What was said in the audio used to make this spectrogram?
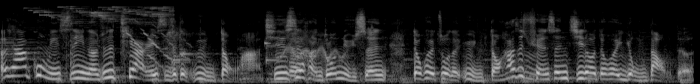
而且它顾名思义呢，就是 T R S 这个运动啊，其实是很多女生都会做的运动，它是全身肌肉都会用到的。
